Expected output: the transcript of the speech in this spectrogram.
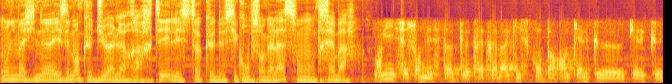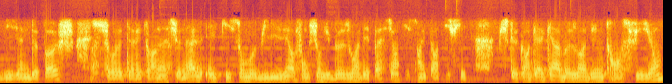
On imagine aisément que dû à leur rareté, les stocks de ces groupes sanguins-là sont très bas. Oui, ce sont des stocks très très bas qui se comptent en, quelques, quelques dizaines de poches sur le territoire national et qui sont mobilisés en fonction du besoin des patients qui sont identifiés. Puisque quand quelqu'un a besoin d'une transfusion,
